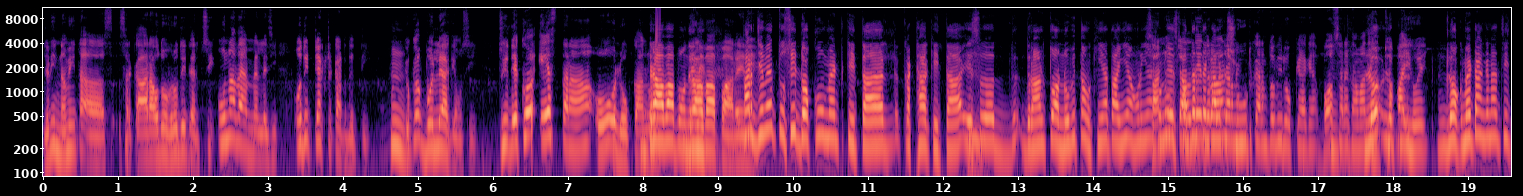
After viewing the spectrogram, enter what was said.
ਜਿਹੜੀ ਨਵੀਂ ਸਰਕਾਰ ਆ ਉਦੋਂ ਵਿਰੋਧੀ ਧਿਰ ਸੀ ਉਹਨਾਂ ਦਾ ਐਮਐਲਏ ਸੀ ਉਹਦੀ ਟਿਕਟ ਕੱਟ ਦਿੱਤੀ। ਕਿਉਂਕਿ ਉਹ ਬੋਲਿਆ ਕਿਉਂ ਸੀ? ਤੁਸੀਂ ਦੇਖੋ ਇਸ ਤਰ੍ਹਾਂ ਉਹ ਲੋਕਾਂ ਨੂੰ ਡਰਾਵਾ ਪਾਉਂਦੇ ਨੇ। ਡਰਾਵਾ ਪਾ ਰਹੇ ਪਰ ਨੇ। ਜਿਵੇਂ ਤੁਸੀਂ ਡਾਕੂਮੈਂਟ ਕੀਤਾ ਇਕੱਠਾ ਕੀਤਾ ਇਸ ਦੌਰਾਨ ਤੁਹਾਨੂੰ ਵੀ ਧਮਕੀਆਂ ਤਾਂ ਆਈਆਂ ਹੋਣੀਆਂ ਸਾਨੂੰ ਇਸ ਪੱਧਰ ਤੇ ਗੱਲ ਕਰਨੀ ਸ਼ੂਟ ਕਰਨ ਤੋਂ ਵੀ ਰੋਕਿਆ ਗਿਆ। ਬਹੁਤ ਸਾਰੇ ਥਾਵਾਂ ਤੇ ਲੋ- ਹੱਥੋਂ ਲੋਕ- ਪਾਈ ਹੋਏ। ਲੋਕਮੇ ਢੰਗ ਨਾਲ ਚੀਜ਼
